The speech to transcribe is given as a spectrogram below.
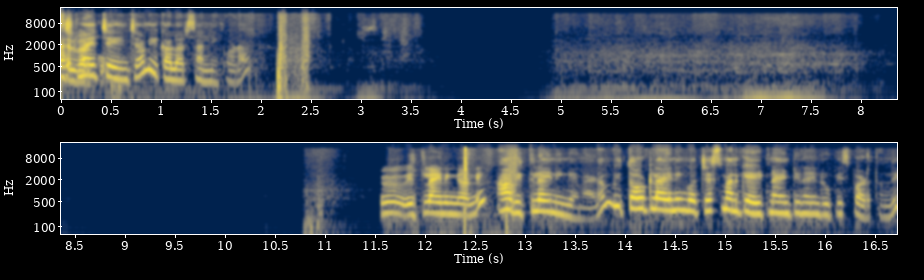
కస్టమైజ్. చేయించాం ఈ కలర్స్ అన్నీ కూడా. విత్ లైనింగ్ అండి? విత్ లైనింగే మేడం. వితౌట్ లైనింగ్ వచ్చేసి మనకి ఎయిట్ నైంటీ నైన్ రూపీస్ పడుతుంది.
